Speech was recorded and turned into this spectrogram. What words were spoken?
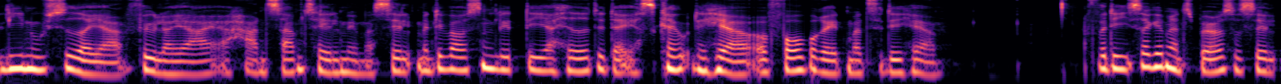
Lige nu sidder jeg, føler jeg, og har en samtale med mig selv, men det var også sådan lidt det, jeg havde det, da jeg skrev det her og forberedte mig til det her. Fordi så kan man spørge sig selv,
